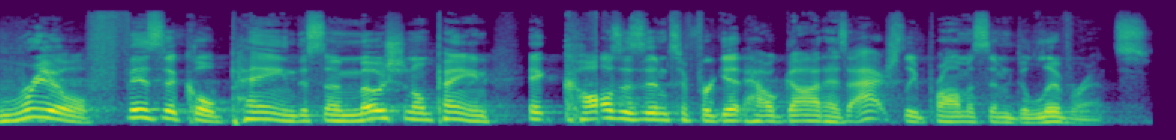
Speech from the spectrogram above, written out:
real physical pain, this emotional pain, it causes them to forget how God has actually promised them deliverance.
